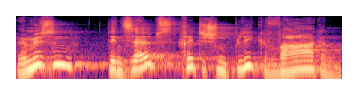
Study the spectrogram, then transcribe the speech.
Wir müssen den selbstkritischen Blick wagen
